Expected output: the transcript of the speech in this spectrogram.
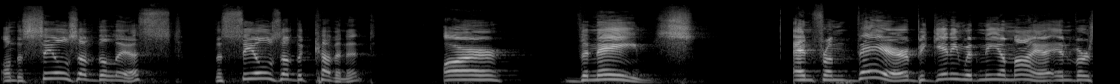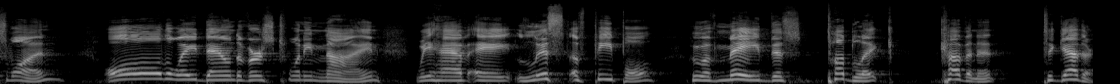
on the seals of the list, the seals of the covenant, are the names. And from there, beginning with Nehemiah in verse 1, all the way down to verse 29, we have a list of people who have made this public covenant together.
